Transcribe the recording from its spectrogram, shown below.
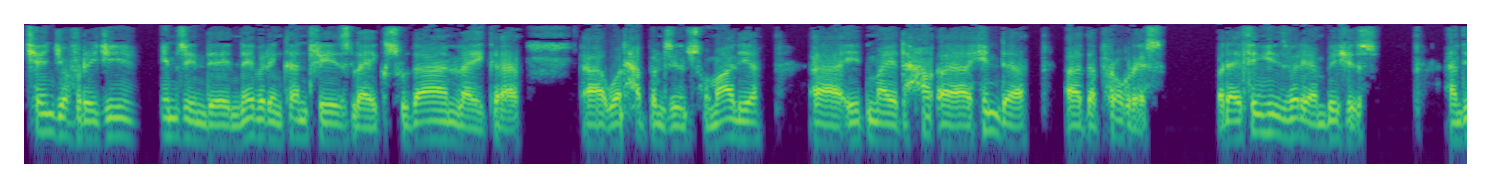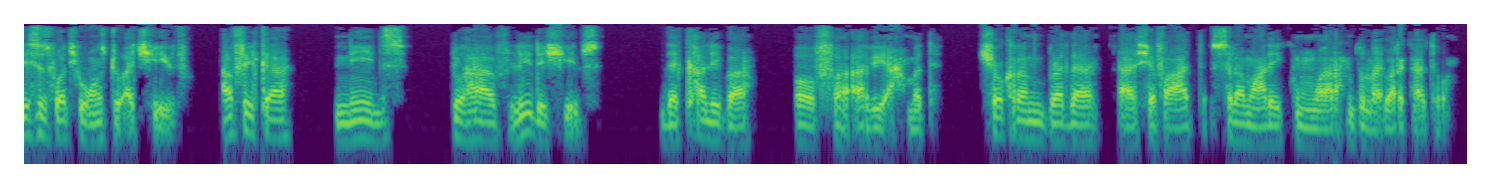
change of regimes in the neighboring countries like Sudan, like uh, uh, what happens in Somalia, uh, it might ha- uh, hinder uh, the progress. But I think he's very ambitious, and this is what he wants to achieve. Africa needs to have leaderships the caliber of Abiy Ahmed. Shukran, brother uh. Assalamu alaikum wa rahmatullahi wa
